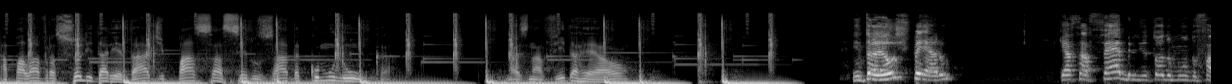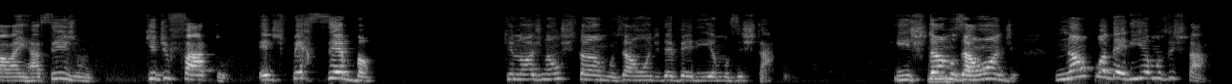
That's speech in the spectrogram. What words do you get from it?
a palavra solidariedade passa a ser usada como nunca, mas na vida real... Então eu espero que essa febre de todo mundo falar em racismo, que de fato eles percebam que nós não estamos aonde deveríamos estar. E estamos aonde não poderíamos estar.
